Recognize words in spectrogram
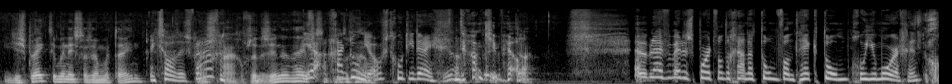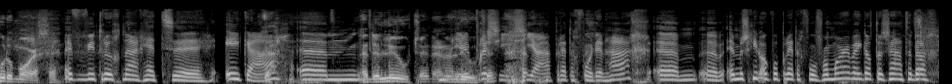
je spreekt de minister zo meteen. Ik zal het eens vragen. vragen of ze er zin in heeft. Ja, ga ik doen, Joost. Goed idee. Ja. Dank je wel. Ja. En we blijven bij de sport, want we gaan naar Tom van het Hek. Tom, goedemorgen. Goedemorgen. Even weer terug naar het uh, EK. Ja. Um, de luwte. Precies, ja. Prettig voor Den Haag. Um, uh, en misschien ook wel prettig voor Van Marwijk... dat er zaterdag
